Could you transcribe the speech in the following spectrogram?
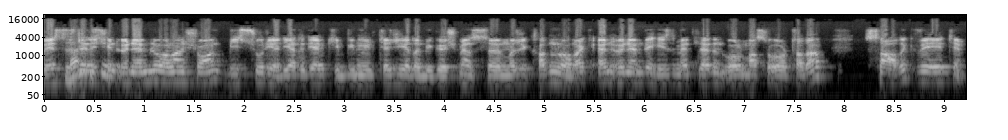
Ve sizler bir için şey- önemli olan şu an bir Suriyeli ya da diyelim ki bir mülteci ya da bir göçmen sığınmacı kadın olarak en önemli hizmetlerin olması ortada. Sağlık ve eğitim.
